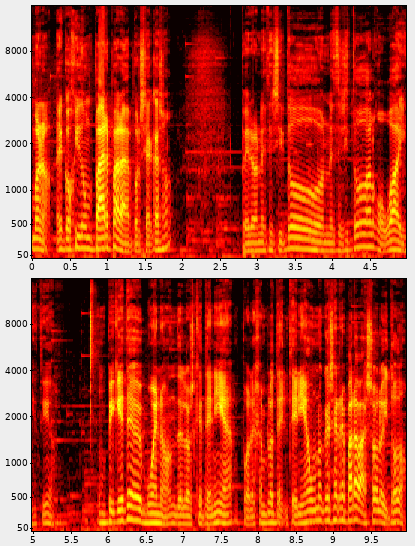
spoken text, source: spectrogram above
Bueno, he cogido un par para por si acaso. Pero necesito. Necesito algo guay, tío. Un piquete bueno de los que tenía. Por ejemplo, te- tenía uno que se reparaba solo y todo.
